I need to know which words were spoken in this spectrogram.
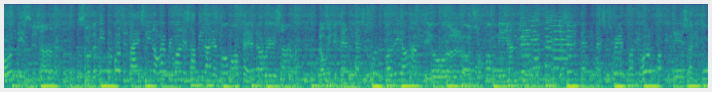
Own decision. So the people voted wisely, now everyone is happy that there's no more federation. Now independence is good for the young and the old, also for me and you. Yes, independence is great for the whole population,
